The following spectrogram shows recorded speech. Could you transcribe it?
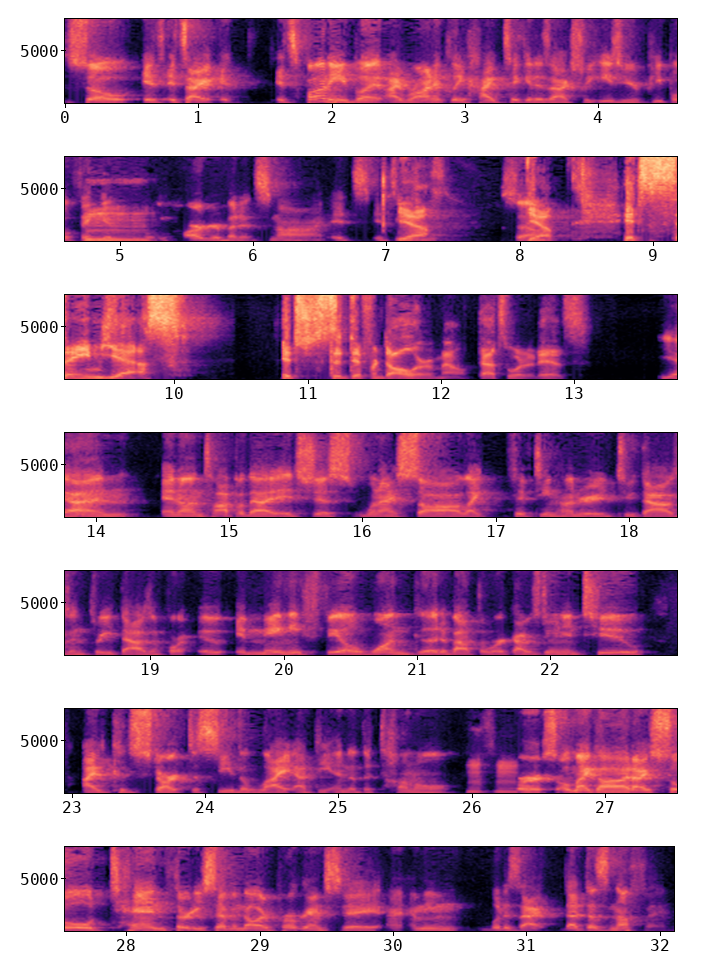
So it's it's I it's funny, but ironically, high ticket is actually easier. People think mm. it's harder, but it's not. It's it's yeah. So yeah, it's the same. Yes, it's just a different dollar amount. That's what it is. Yeah, and and on top of that, it's just when I saw like 1500, 2000, 3000, it, it made me feel one good about the work I was doing, and two, I could start to see the light at the end of the tunnel. Mm-hmm. Versus, oh my God, I sold 10 $37 programs today. I mean, what is that? That does nothing,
